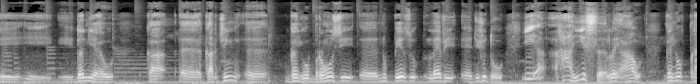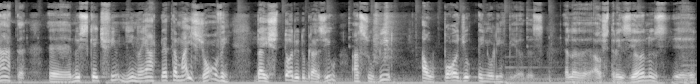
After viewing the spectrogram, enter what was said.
e, e Daniel eh, Cardim eh, ganhou bronze no peso leve de judô. E a Raíssa Leal ganhou prata no skate feminino. É a atleta mais jovem da história do Brasil a subir ao pódio em Olimpíadas. Ela, aos 13 anos é,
